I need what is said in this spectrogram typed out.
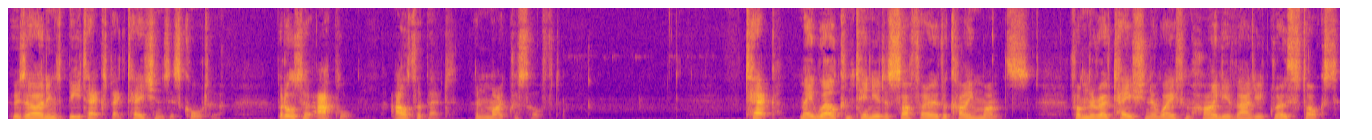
whose earnings beat expectations this quarter, but also Apple, Alphabet, and Microsoft. Tech may well continue to suffer over coming months from the rotation away from highly valued growth stocks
